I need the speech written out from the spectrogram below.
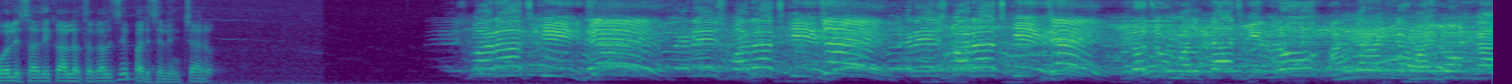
police అధికారులతో కలిసి పరిశీలించారు. ఈరోజు మల్కాజ్గిరిలో అంగరంగ వైభవంగా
